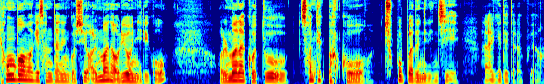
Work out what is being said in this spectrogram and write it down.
평범하게 산다는 것이 얼마나 어려운 일이고 얼마나 그것도 선택받고 축복받은 일인지 알게 되더라고요.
